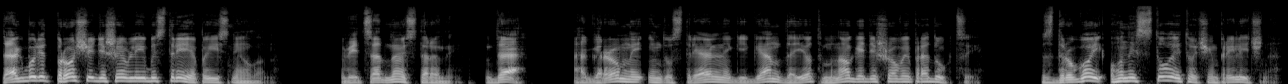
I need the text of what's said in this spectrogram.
Так будет проще, дешевле и быстрее, пояснял он. Ведь с одной стороны, да, огромный индустриальный гигант дает много дешевой продукции, с другой, он и стоит очень прилично.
